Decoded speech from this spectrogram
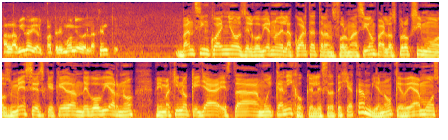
a la vida y al patrimonio de la gente. Van cinco años del gobierno de la Cuarta Transformación. Para los próximos meses que quedan de gobierno, me imagino que ya está muy canijo que la estrategia cambie, ¿no? Que veamos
